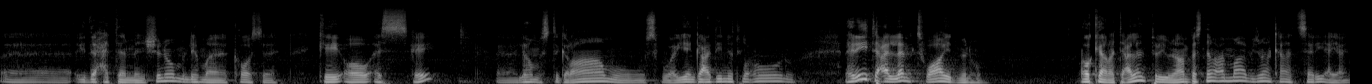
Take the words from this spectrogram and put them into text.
آه إذا حتى منشنهم اللي هم كوسا K O S A لهم انستغرام واسبوعيا قاعدين يطلعون و... هني تعلمت وايد منهم. okay أنا تعلمت في اليونان بس نوعا ما باليونان كانت سريعة يعني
